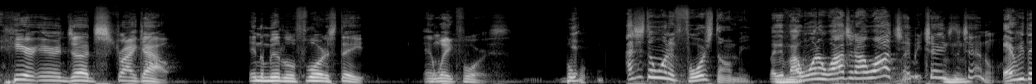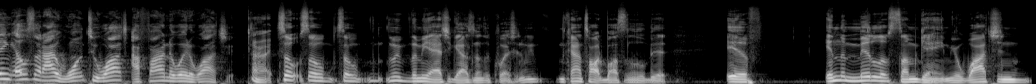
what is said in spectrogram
hear Aaron Judge strike out in the middle of Florida State and Wake Forest. Yeah, I just don't want it forced on me. Like if I mm-hmm. want to watch it, I watch it. Let it. me change the mm-hmm. channel. Everything else that I want to watch, I find a way to watch it. All right. So so so let me, let me ask you guys another question. We, we kind of talked about this a little bit. If in the middle of some game you're watching,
